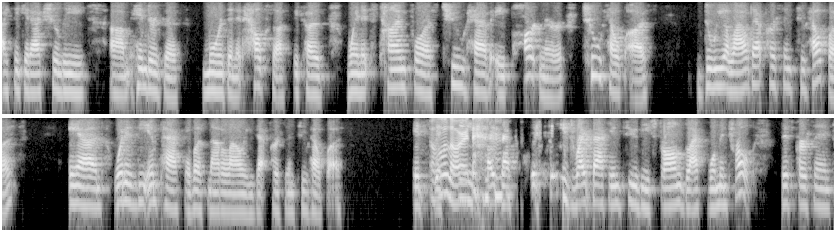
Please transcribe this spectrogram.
i think it actually um, hinders us more than it helps us because when it's time for us to have a partner to help us, do we allow that person to help us? And what is the impact of us not allowing that person to help us? It, oh it Lord! right back, it feeds right back into the strong black woman trope. This person,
